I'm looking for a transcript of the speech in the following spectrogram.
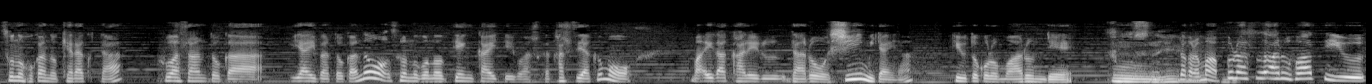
その他のキャラクター、フワさんとか、刃とかのその後の展開といいますか、活躍も、まあ描かれるだろうし、みたいな、っていうところもあるんで、そうですね。だからまあ、プラスアルファっていう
